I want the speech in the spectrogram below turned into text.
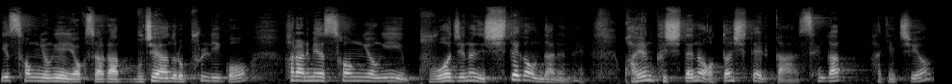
이 성령의 역사가 무제한으로 풀리고 하나님의 성령이 부어지는 시대가 온다는데 과연 그 시대는 어떤 시대일까 생각하겠지요?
